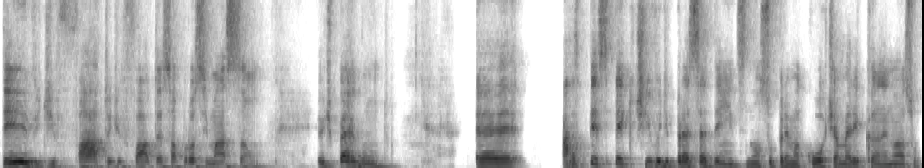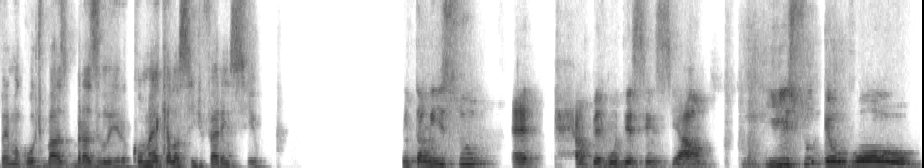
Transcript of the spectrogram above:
teve de fato, de fato, essa aproximação. Eu te pergunto, é, a perspectiva de precedentes na Suprema Corte americana e na Suprema Corte brasileira, como é que elas se diferenciam? Então, isso é, é uma pergunta essencial, e isso eu vou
